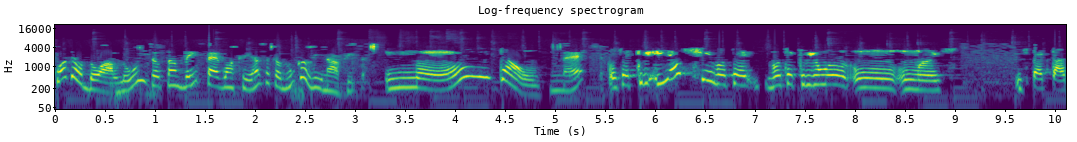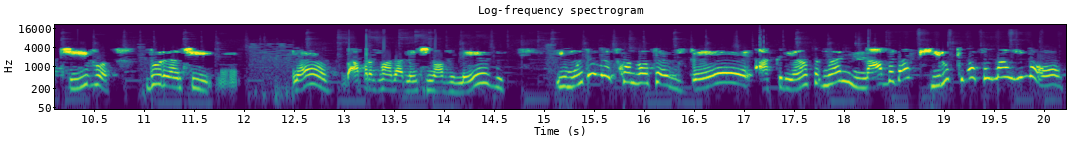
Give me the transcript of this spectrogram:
quando eu dou a luz, eu também pego uma criança que eu nunca vi na vida. Né? Então. Né? Você cria, e assim, você, você cria uma, um, uma expectativa durante né, aproximadamente nove meses. E muitas vezes quando você vê a criança, não é nada daquilo que você imaginou.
